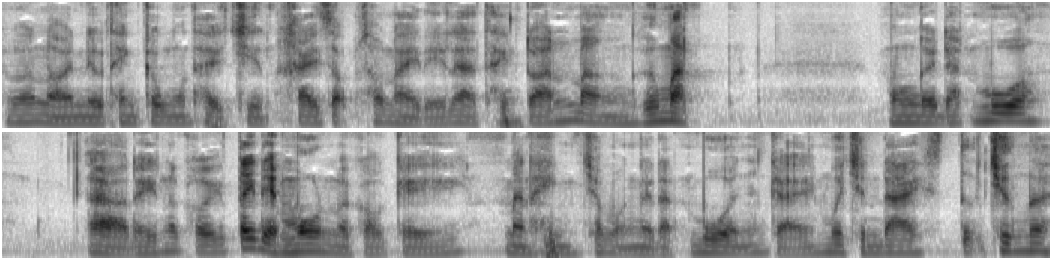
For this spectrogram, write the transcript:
Chúng nó nói nếu thành công có thể triển khai rộng sau này đấy là thanh toán bằng gương mặt. Mọi người đặt mua à đấy nó có cái tech demo là có cái màn hình cho mọi người đặt mua những cái merchandise tượng trưng thôi.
